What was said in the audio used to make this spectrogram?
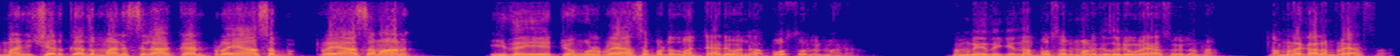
മനുഷ്യർക്ക് അത് മനസ്സിലാക്കാൻ പ്രയാസ പ്രയാസമാണ്. ഇത് ഏറ്റവും കൂടുതൽ പ്രയാസപ്പെട്ടത് മറ്റാരുമല്ല അപ്പോസ്തോലന്മാരാണ്. നമ്മൾ ചിന്തിക്കുന്ന അപ്പോസ്തോലന്മാർക്ക് ഇതൊരു പ്രയാസമില്ലെന്നാണ് നമ്മളെക്കാളും പ്രയാസമാണ്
